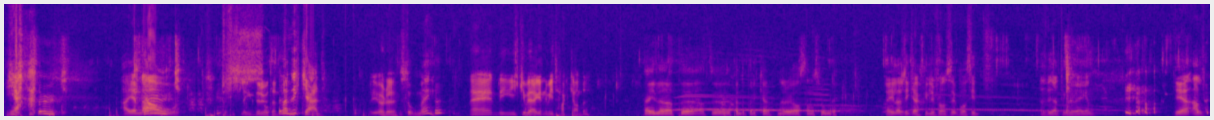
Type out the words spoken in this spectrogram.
Ja! Kuk! I am now! Så slängde du ut den. Men Rickard! Vad gör du? Du slog mig. Nej, det gick i vägen i mitt hackande. Jag gillar att, eh, att du skällde på Rickard när det var jag som slog dig. Jag gillar att Rickard skyller ifrån sig på sitt... Att vi alltid går i vägen. Det är alltid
